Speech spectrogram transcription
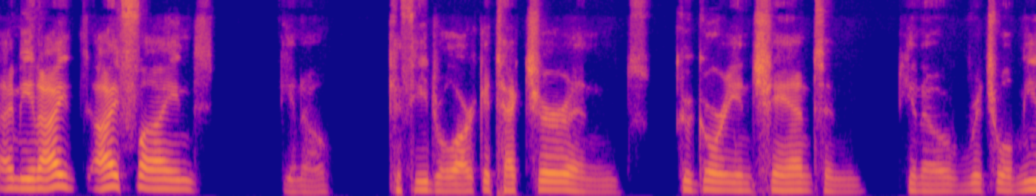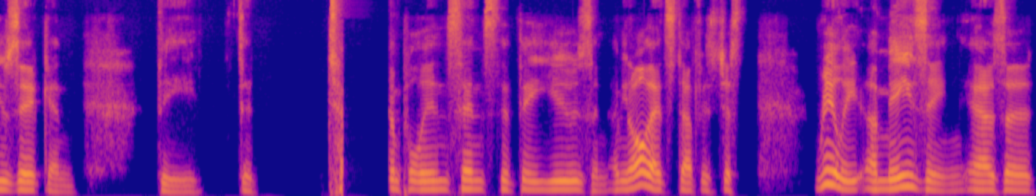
I mean, I I find, you know, cathedral architecture and Gregorian chant and you know ritual music and the the temple incense that they use and I mean all that stuff is just really amazing as a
